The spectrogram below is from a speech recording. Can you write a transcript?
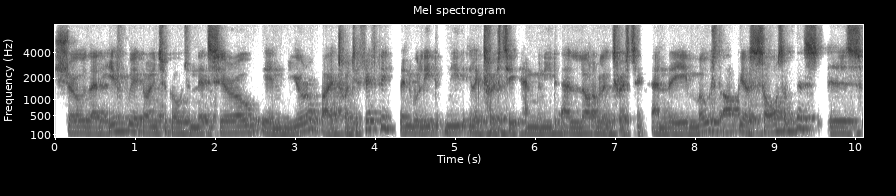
show that if we're going to go to net zero in Europe by 2050, then we need, need electricity and we need a lot of electricity. And the most obvious source of this is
